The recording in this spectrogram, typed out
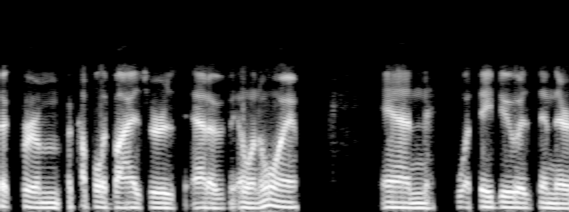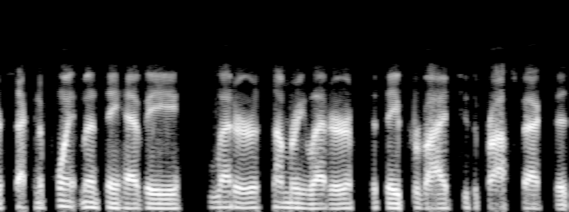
took from a couple advisors out of Illinois, and what they do is in their second appointment they have a letter, a summary letter that they provide to the prospect that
